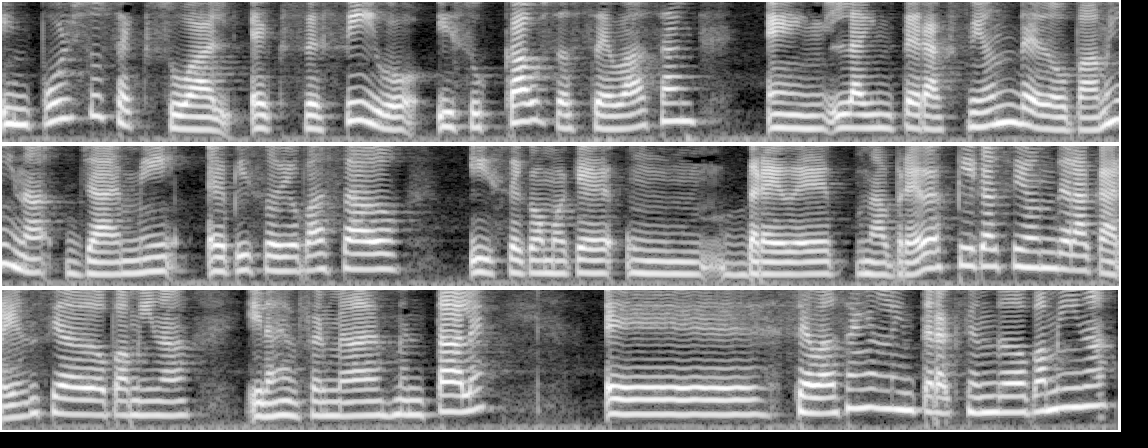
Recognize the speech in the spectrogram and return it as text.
impulso sexual excesivo y sus causas se basan en la interacción de dopamina. Ya en mi episodio pasado hice como que un breve, una breve explicación de la carencia de dopamina y las enfermedades mentales. Eh, se basan en la interacción de dopamina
